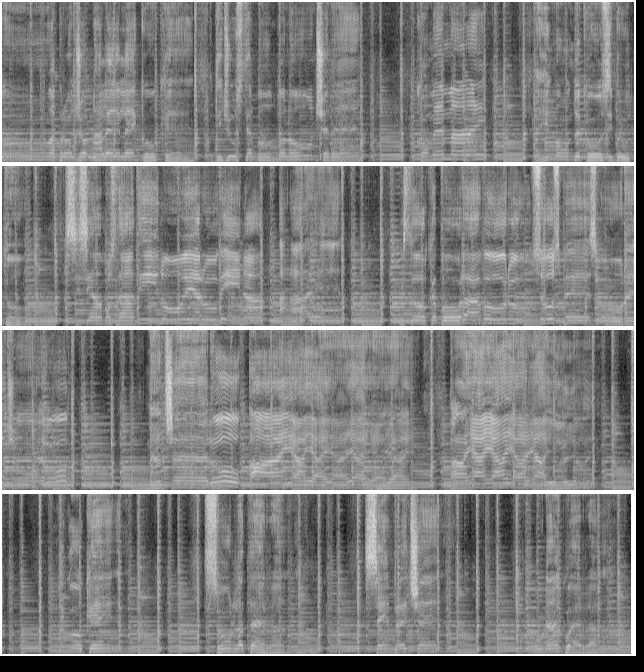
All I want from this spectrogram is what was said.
Oh, apro il giornale e leggo che di giusti al mondo non ce n'è. Come mai il mondo è così brutto? Si siamo stati noi a rovinare. Questo capolavoro sospeso nel cielo. Nel cielo, ai ai ai ai ai ai ai. Ai ai ai ai ai ai ai. Dico che sulla terra sempre c'è una guerra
